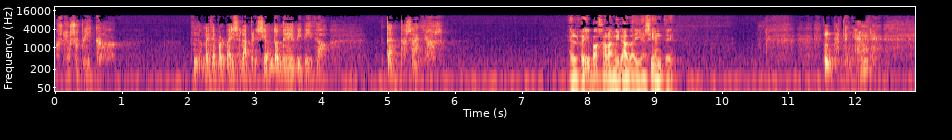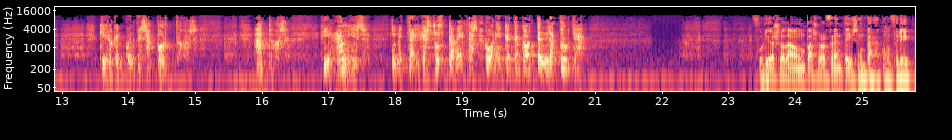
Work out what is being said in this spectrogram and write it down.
os lo suplico. No me devolváis a la prisión donde he vivido tantos años. El rey baja la mirada y asiente. D'Artagnan, quiero que encuentres a Portos, Athos y Aramis y me traigas sus cabezas o haré que te corten la tuya. Furioso da un paso al frente y se encara con Philippe.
